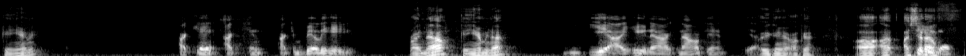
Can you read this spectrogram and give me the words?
Can you hear me? I can't. I can. I can barely hear you. Right now? Can you hear me now? Yeah, I hear you now. Now I can. Yeah. Oh, you can hear? Okay. Uh, I, I said, unf-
